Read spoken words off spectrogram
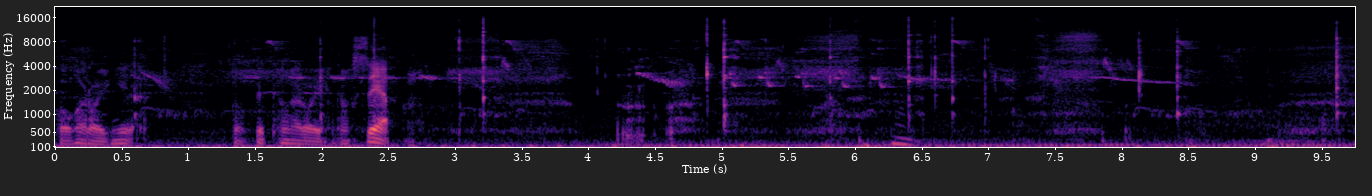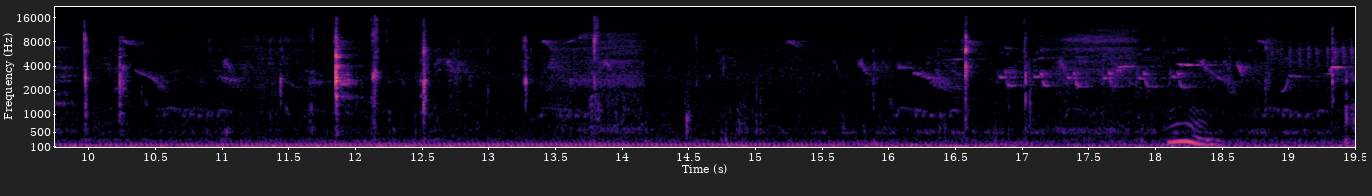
ของอร่อยอย่างนี้แหละต้องเผ็ดทั้งอร่อยทั้งแซ่บ อืมอ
